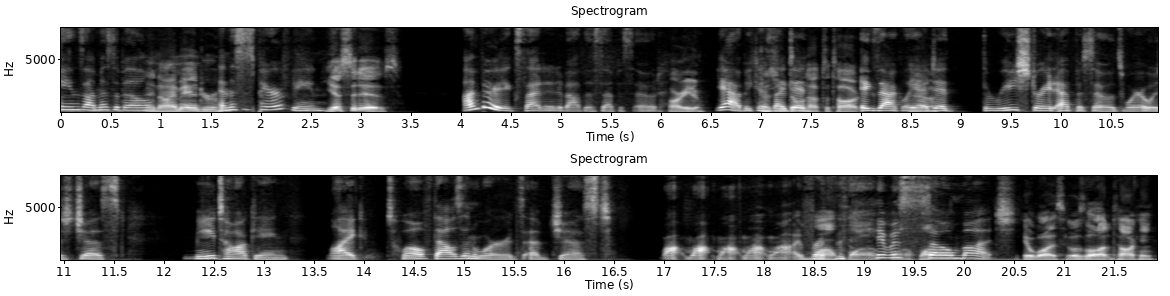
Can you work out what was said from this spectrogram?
Fiends, I'm Isabel. And I'm Andrew. And this is Parafiend. yes, it is. I'm very excited about this episode. Are you? Yeah, because you I did don't have to talk. exactly. I did three straight episodes where it was just me talking like twelve thousand words of just wah wah wah wah wah. For, Wah, wah, it was wah, so much. It was. It was a lot of talking.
